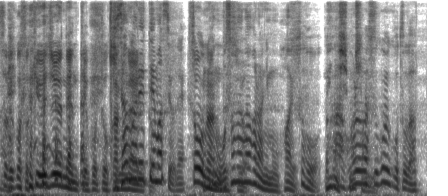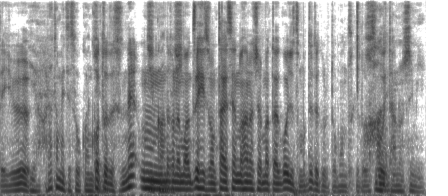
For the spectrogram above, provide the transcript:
それこそ90年っていうことを考えると。刻まれてますよね。そうなんです幼ながらにもはい。そう。目にしましたね。これはすごいことだっていういや改めてそう感じることですね、うん。だからまあぜひその対戦の話はまた後日も出てくると思うんですけどすごい楽しみ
